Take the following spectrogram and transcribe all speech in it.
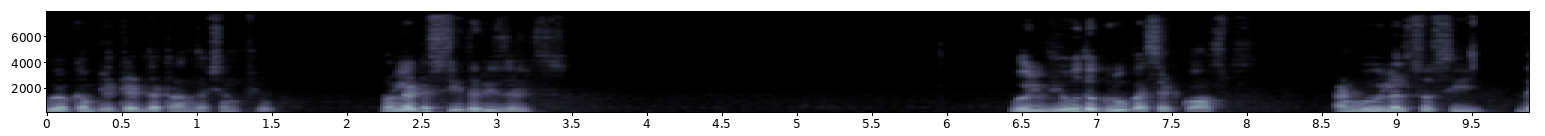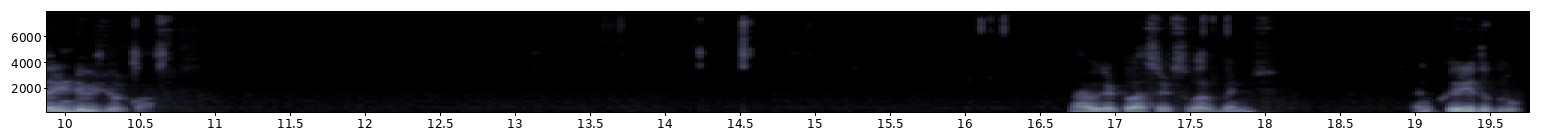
we have completed the transaction flow. Now let us see the results. We will view the group asset costs and we will also see the individual costs. Navigate to assets workbench and query the group.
